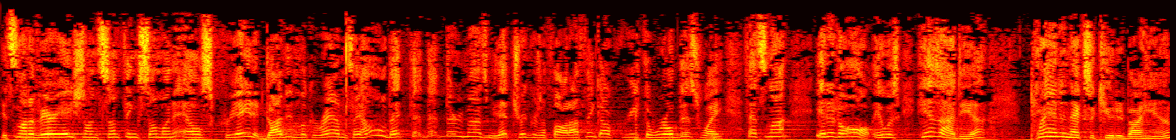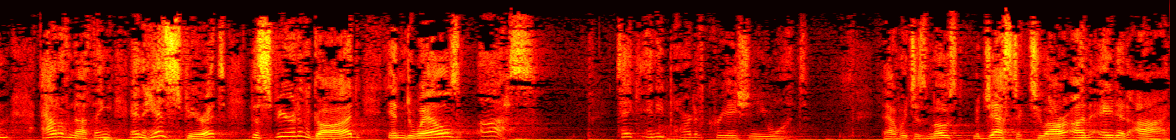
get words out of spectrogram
It's not a variation on something someone else created. God didn't look around and say, oh, that, that, that, reminds me, that triggers a thought. I think I'll create the world this way. That's not it at all. It was His idea, planned and executed by Him, out of nothing, and His Spirit, the Spirit of God, indwells us. Take any part of creation you want that which is most majestic to our unaided eye,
